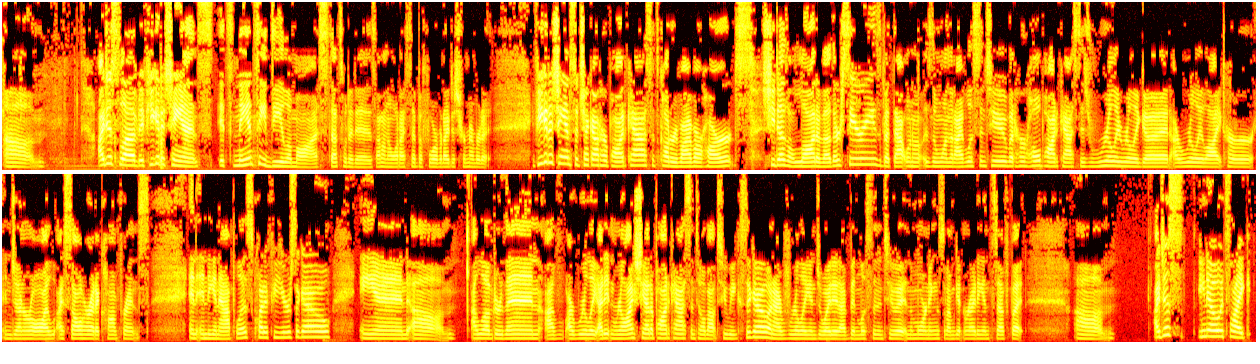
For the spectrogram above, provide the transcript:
um, I just loved, if you get a chance, it's Nancy D. Lamoss. That's what it is. I don't know what I said before, but I just remembered it. If you get a chance to check out her podcast, it's called Revive Our Hearts. She does a lot of other series, but that one is the one that I've listened to. But her whole podcast is really, really good. I really like her in general. I, I saw her at a conference in Indianapolis quite a few years ago, and, um, I loved her then. I've, I really, I didn't realize she had a podcast until about two weeks ago, and I've really enjoyed it. I've been listening to it in the mornings when I'm getting ready and stuff, but, um, I just, you know, it's like,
